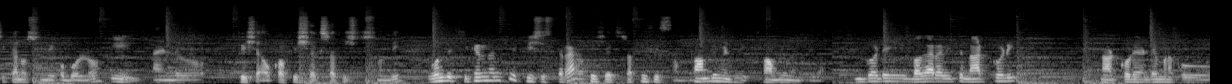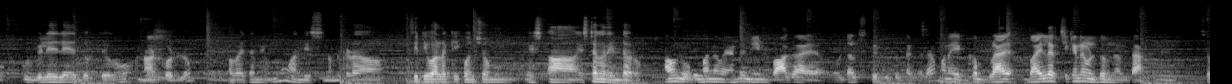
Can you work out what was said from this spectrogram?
చికెన్ వస్తుంది ఒక బౌల్లో. అండ్ ఫిష్ ఒక ఫిష్ ఎక్స్ట్రా ఫిష్ వస్తుంది ఓన్లీ చికెన్ దానికి ఫిష్ ఇస్తారా? ఫిష్ ఎక్స్ట్రా ఫిష్ ఇస్తాం. కాంప్లిమెంటరీ కాంప్లిమెంటరీగా ఇంకోటి బగారా విత్ నాటుకోడి. నాటుకోడి అంటే మనకు విలేజ్ ఏది దొరుకుతాయో నాటుకోడిలో. అవైతే మేము అందిస్తున్నాం. ఇక్కడ సిటీ వాళ్ళకి కొంచెం ఇష్టంగా తింటారు. అవును మనం అంటే నేను బాగా హోటల్స్ తిరుగుతుంటాం కదా. మన ఎక్కువ బాయిలర్ చికెన్ ఉంటుంది అంతా. సో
